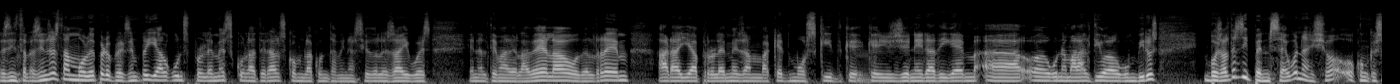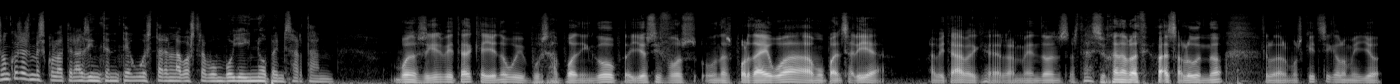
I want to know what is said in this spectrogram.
Les instal·lacions estan molt bé, però per exemple hi ha alguns problemes col·laterals com la contaminació de les aigües en el tema de la vela o del rem, ara hi ha problemes amb aquest mosquit que, mm. que genera, diguem, uh, una malaltia o algun virus. Vosaltres hi penseu en això? O com que són coses més col·laterals intenteu estar en la vostra bombolla i no pensar tant? Bueno, sí que és veritat que jo no vull posar por a ningú, però jo si fos un esport d'aigua m'ho pensaria, la veritat, perquè realment doncs, estàs jugant amb la teva salut, no? Que el del mosquit sí que millor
